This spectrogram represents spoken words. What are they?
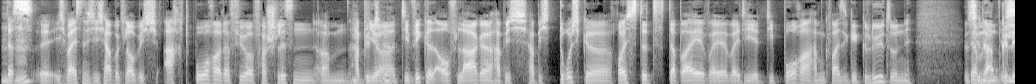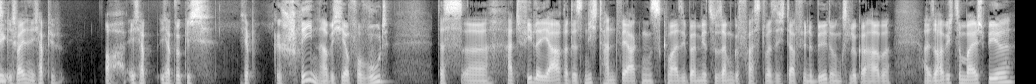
Das, mhm. äh, ich weiß nicht, ich habe, glaube ich, acht Bohrer dafür verschlissen, ähm, habe hier die Wickelauflage, habe ich, hab ich durchgeröstet dabei, weil, weil die, die Bohrer haben quasi geglüht und ist ähm, wieder abgelegt. Ich, ich weiß nicht, ich habe oh, ich hab, ich hab wirklich, ich habe geschrien, habe ich hier vor Wut. Das äh, hat viele Jahre des Nichthandwerkens quasi bei mir zusammengefasst, was ich da für eine Bildungslücke habe. Also habe ich zum Beispiel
